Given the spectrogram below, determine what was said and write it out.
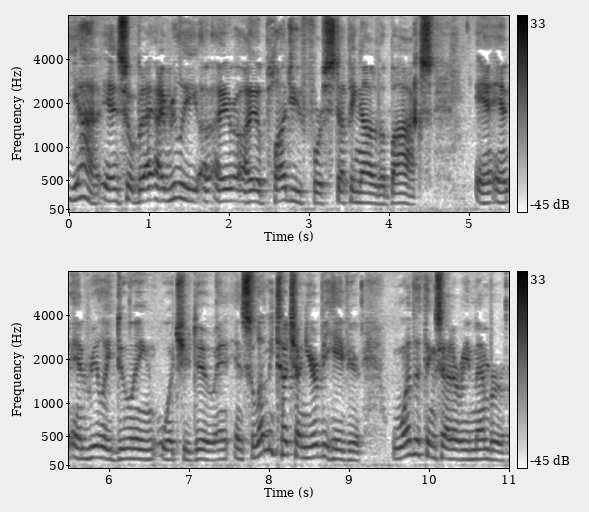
yeah, and so, but I, I really, I, I, applaud you for stepping out of the box and, and, and really doing what you do. And, and, so, let me touch on your behavior. One of the things that I remember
